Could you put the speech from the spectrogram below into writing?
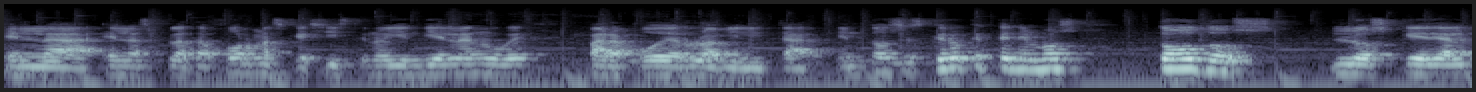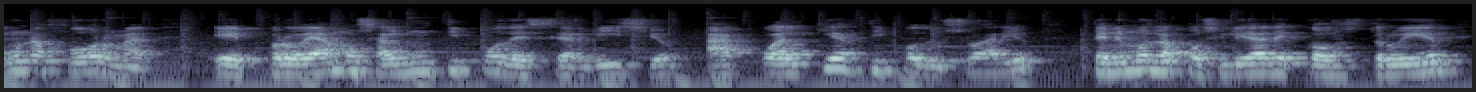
en, la, en las plataformas que existen hoy en día en la nube para poderlo habilitar. Entonces creo que tenemos todos los que de alguna forma eh, proveamos algún tipo de servicio a cualquier tipo de usuario, tenemos la posibilidad de construir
